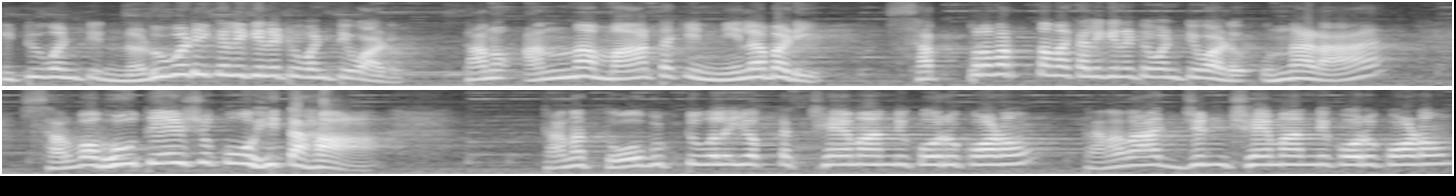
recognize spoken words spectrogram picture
ఇటువంటి నడువడి కలిగినటువంటి వాడు తను అన్న మాటకి నిలబడి సత్ప్రవర్తన కలిగినటువంటి వాడు ఉన్నాడా? సర్వభూతేషు కోహిత. తన తోబుట్టువుల యొక్క క్షేమాన్ని కోరుకోవడం తన రాజ్యం క్షేమాన్ని కోరుకోవడం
